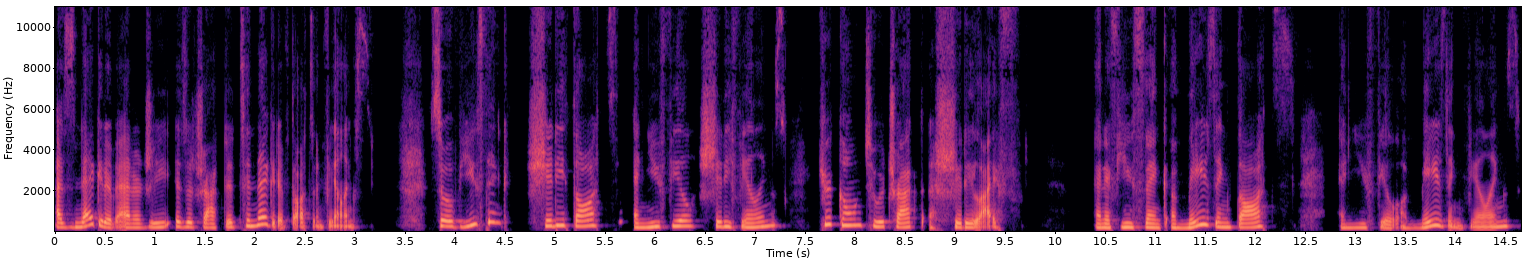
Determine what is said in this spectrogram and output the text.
as negative energy is attracted to negative thoughts and feelings. So if you think shitty thoughts and you feel shitty feelings, you're going to attract a shitty life. And if you think amazing thoughts and you feel amazing feelings,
